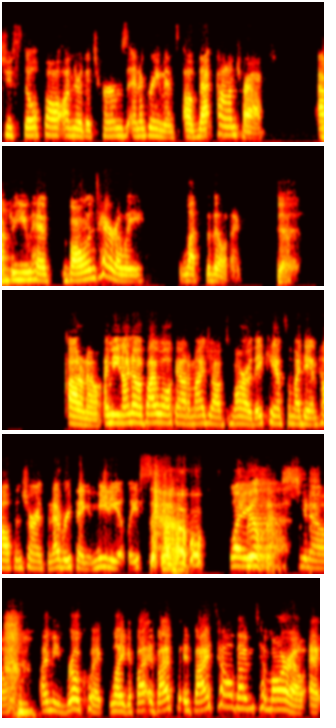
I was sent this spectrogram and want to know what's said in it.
to still fall under the terms and agreements of that contract after you have voluntarily left the building. Yeah. I don't know. I mean, I know if I walk out of my job tomorrow, they cancel my damn health insurance and everything immediately. So yeah. like real fast. You know, I mean real quick. Like if I if I if I tell them tomorrow at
